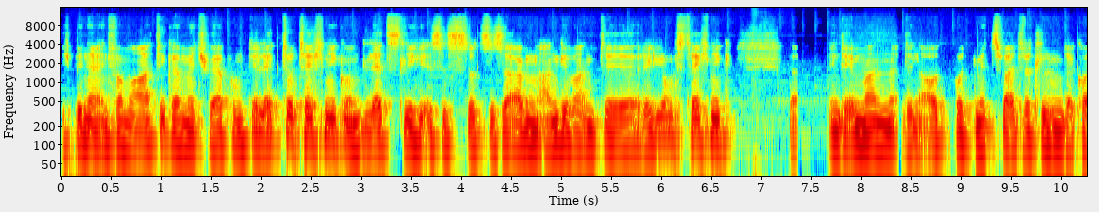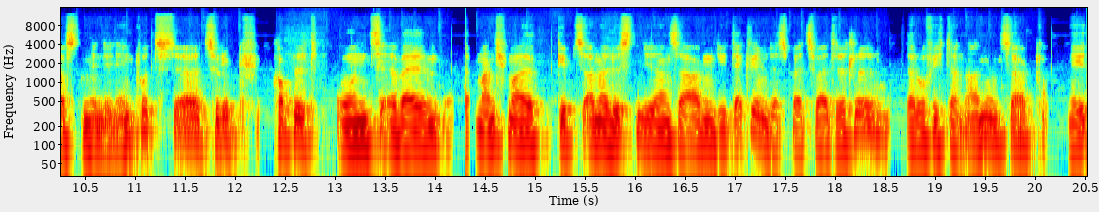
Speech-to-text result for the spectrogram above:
ich bin ja Informatiker mit Schwerpunkt Elektrotechnik und letztlich ist es sozusagen angewandte Regelungstechnik indem man den Output mit zwei Dritteln der Kosten in den Input äh, zurückkoppelt. Und äh, weil manchmal gibt es Analysten, die dann sagen, die deckeln das bei zwei Drittel. Da rufe ich dann an und sage, nee,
